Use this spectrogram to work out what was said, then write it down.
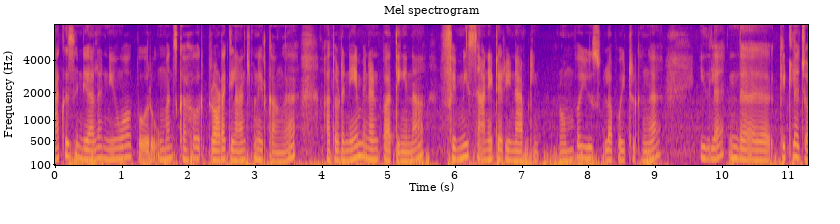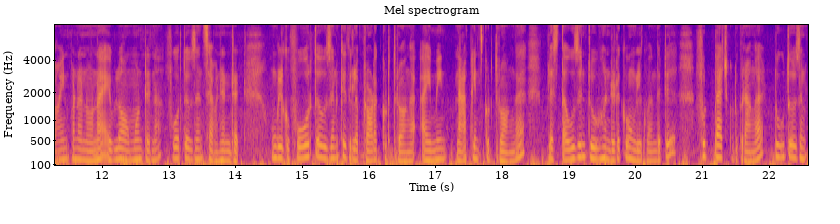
ஆக்சிஸ் இந்தியாவில் நியூவாக இப்போ ஒரு உமன்ஸ்க்காக ஒரு ப்ராடக்ட் லான்ச் பண்ணியிருக்காங்க. அதோட நேம் என்னென்னு பார்த்தீங்கன்னா ஃபெமி சானிட்டரி நாப்கின் ரொம்ப யூஸ்ஃபுல்லாக போயிட்டுருக்குங்க. இதில் இந்த கிட்டில் ஜாயின் பண்ணணுன்னா எவ்வளோ அமௌண்ட்டுன்னா ஃபோர் தௌசண்ட் செவன் ஹண்ட்ரட் உங்களுக்கு ஃபோர் தௌசண்ட்க்கு இதில் ப்ராடக்ட் கொடுத்துருவாங்க. ஐ மீன் நாப்கின்ஸ் கொடுத்துருவாங்க. ப்ளஸ் தௌசண்ட் டூ ஹண்ட்ரடுக்கு உங்களுக்கு வந்துட்டு ஃபுட் பேட்ச் கொடுக்குறாங்க. டூ தௌசண்ட்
